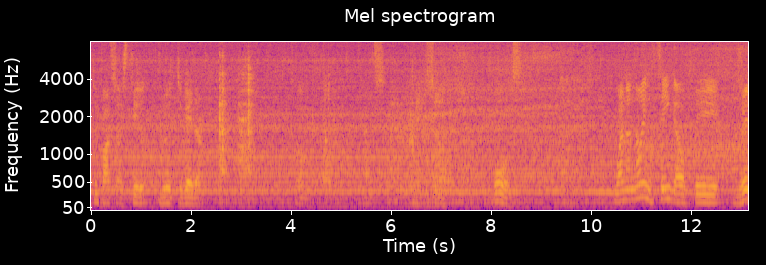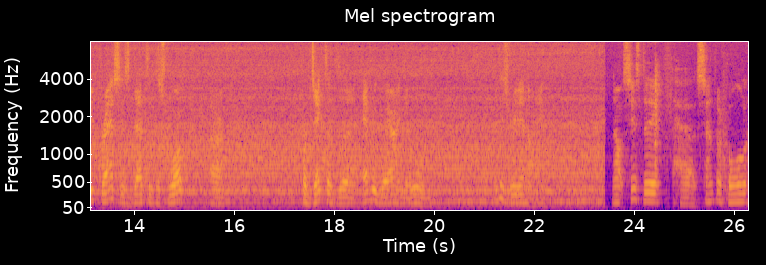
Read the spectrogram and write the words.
two parts are still glued together so let's make some holes one annoying thing of the drill press is that the sword are projected uh, everywhere in the room. That is really annoying. Now, since the uh, center hole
